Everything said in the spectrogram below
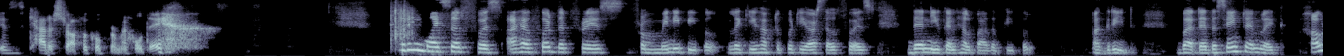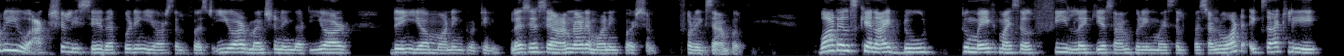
is catastrophical for my whole day. Putting myself first, I have heard that phrase from many people like you have to put yourself first, then you can help other people. Agreed. But at the same time, like, how do you actually say that putting yourself first? You are mentioning that you are doing your morning routine. Let's just say I'm not a morning person, for example. What else can I do to make myself feel like, yes, I'm putting myself first? And what exactly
